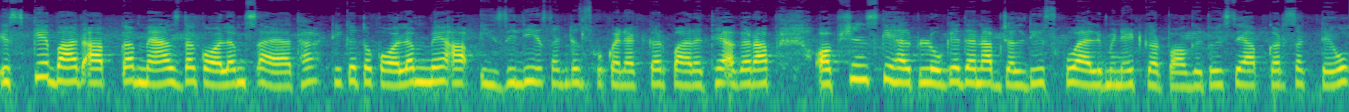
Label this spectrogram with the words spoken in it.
इसके बाद आपका मैच द कॉलम्स आया था, ठीक है? तो कॉलम में आप इजीली सेंटेंस को कनेक्ट कर पा रहे थे। अगर आप ऑप्शंस की हेल्प लोगे देन आप जल्दी इसको एलिमिनेट कर पाओगे। तो इसे आप कर सकते हो।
